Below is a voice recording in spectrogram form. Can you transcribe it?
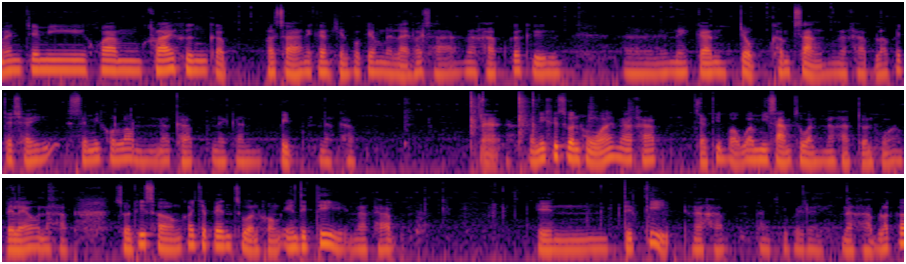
มันจะมีความคล้ายคลึงกับภาษาในการเขียนโปรแกรมหลาย ๆ ภาษานะครับก็คือ ในการจบคำสั่งนะครับ เราก็จะใช้เซมิโคลอนนะครับในการปิดนะครับอันนี้คือส่วนหัวนะครับ จากที่บอกว่ามี 3 ส่วนนะครับ ส่วนหัวไปแล้วนะครับ ส่วนที่ 2 ก็จะเป็นส่วนของ entity นะครับ entity นะครับ ตั้งชื่อไปเลยนะครับ แล้วก็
